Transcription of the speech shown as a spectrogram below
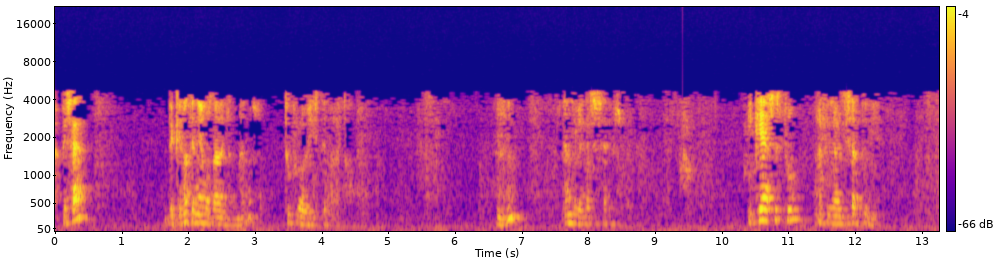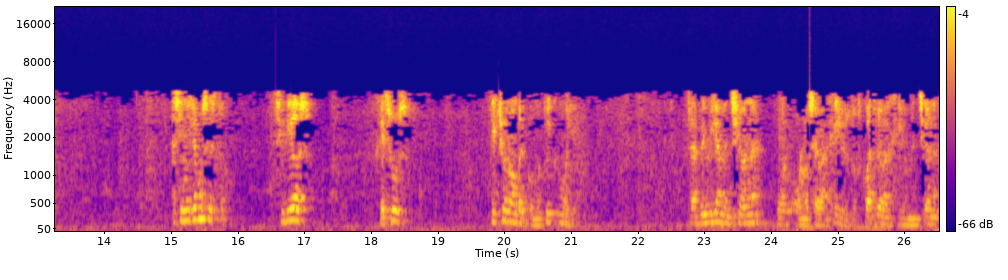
A pesar de que no teníamos nada en las manos, tú proveíste para todo. Ujú. Dándole gracias a Dios. ¿Y qué haces tú al finalizar tu día? Asimilemos esto. Si Dios, Jesús, hecho un hombre como tú y como yo, la Biblia menciona, o los evangelios, los cuatro evangelios mencionan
